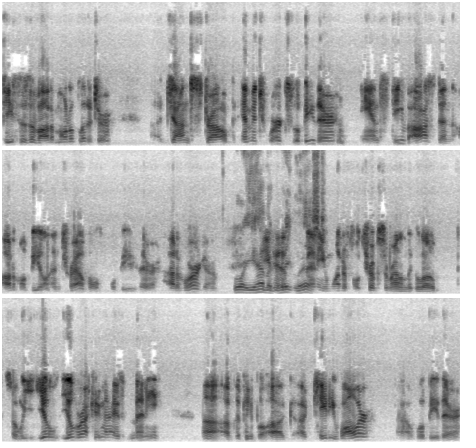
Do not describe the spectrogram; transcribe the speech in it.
pieces of automotive literature. Uh, John Straub Image Works will be there, and Steve Austin Automobile and Travel will be there out of Oregon. Boy, you have he a great list. Many wonderful trips around the globe. So we, you'll you'll recognize many uh, of the people. Uh, uh, Katie Waller uh, will be there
